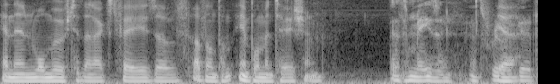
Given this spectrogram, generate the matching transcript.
and then we'll move to the next phase of of impl- implementation. That's amazing. That's really Yeah. good.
